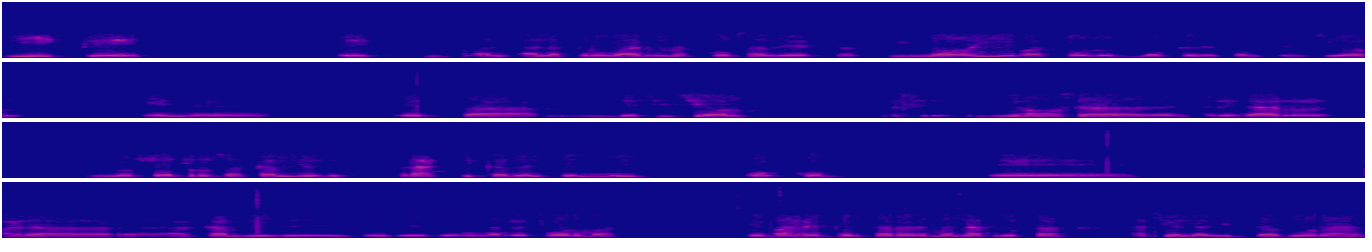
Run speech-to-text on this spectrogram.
y que eh, al, aprobar una cosa de estas, si no iba todo el bloque de contención en eh, esta decisión, pues íbamos a entregar nosotros a cambio de prácticamente muy poco eh, para a cambio de, una reforma que va a reforzar además la ruta hacia la dictadura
